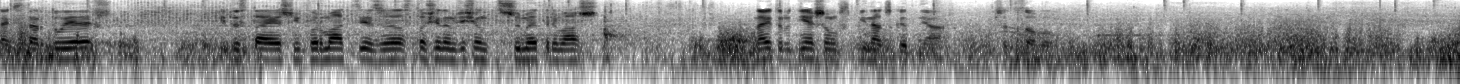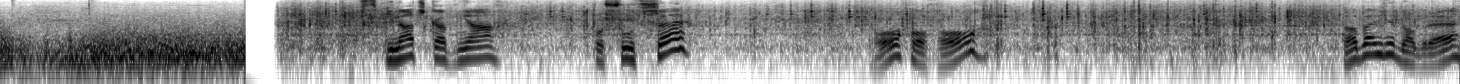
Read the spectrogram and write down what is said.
Jak startujesz i dostajesz informację, że za 173 metry masz najtrudniejszą wspinaczkę dnia przed sobą. Wspinaczka dnia po szutrze? Oho, ho. To będzie dobre.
